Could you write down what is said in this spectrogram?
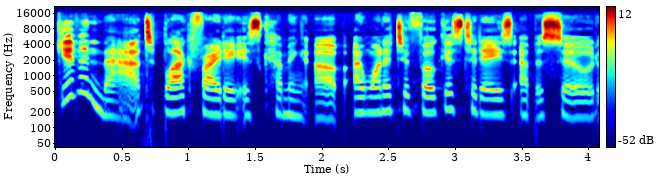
Given that Black Friday is coming up, I wanted to focus today's episode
